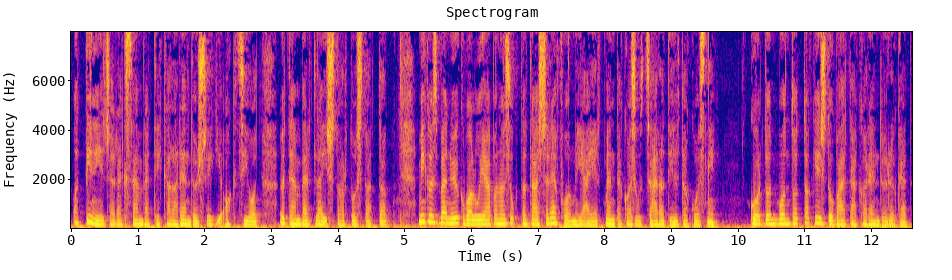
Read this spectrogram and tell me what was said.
a tinédzserek szenvedték el a rendőrségi akciót, öt embert le is tartóztattak, miközben ők valójában az oktatás reformjáért mentek az utcára tiltakozni. Kordont bontottak és dobálták a rendőröket.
